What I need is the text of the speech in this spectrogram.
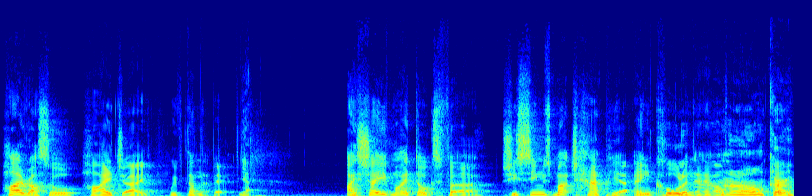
Hi Russell. Hi Jay. We've done that bit. Yeah. I shaved my dog's fur. She seems much happier and cooler now. Oh, okay.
